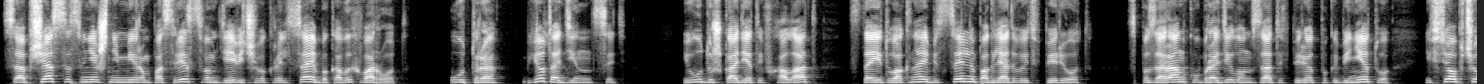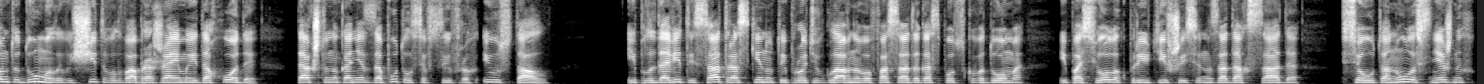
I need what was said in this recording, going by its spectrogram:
сообщаться с внешним миром посредством девичьего крыльца и боковых ворот. Утро, бьет одиннадцать. Иудушка, одетый в халат, стоит у окна и бесцельно поглядывает вперед. С позаранку бродил он взад и вперед по кабинету и все об чем-то думал и высчитывал воображаемые доходы, так что, наконец, запутался в цифрах и устал и плодовитый сад, раскинутый против главного фасада господского дома, и поселок, приютившийся на задах сада, все утонуло в снежных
